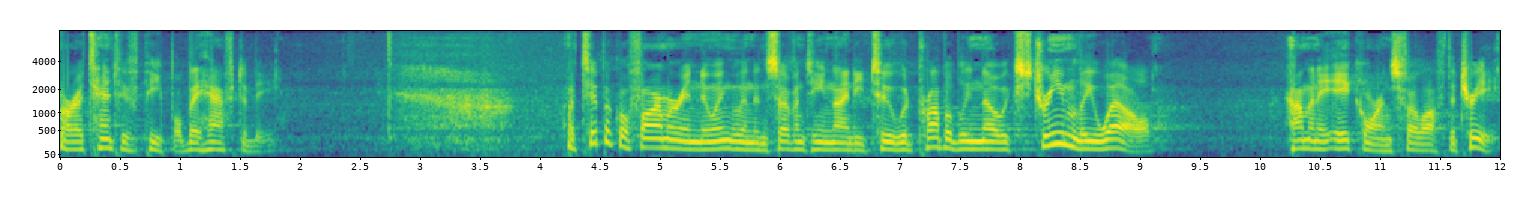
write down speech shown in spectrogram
are attentive people, they have to be. A typical farmer in New England in 1792 would probably know extremely well how many acorns fell off the tree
